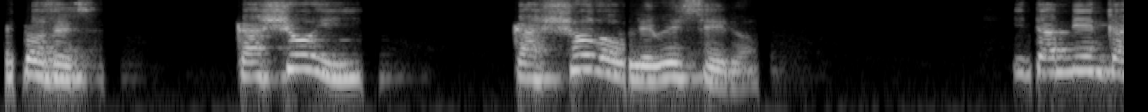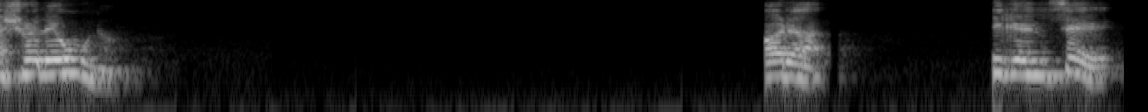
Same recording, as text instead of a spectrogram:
Entonces, cayó I, cayó W0 y también cayó L1. Ahora, fíjense,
